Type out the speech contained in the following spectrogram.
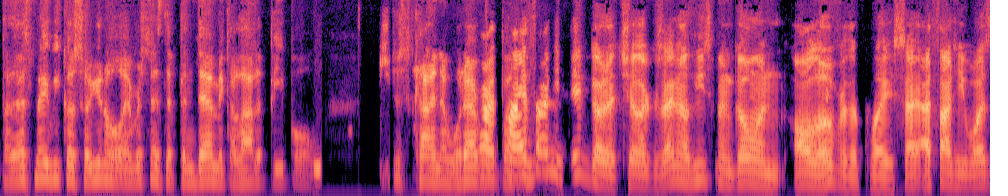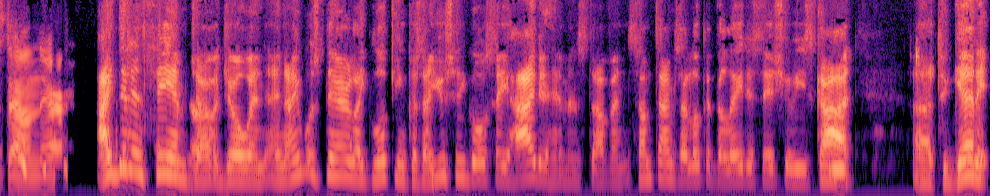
but that's maybe because so you know ever since the pandemic a lot of people just kind of whatever I, but I thought he did go to Chiller because I know he's been going all over the place. I, I thought he was down there. I didn't see him, Joe, Joe and, and I was there like looking because I usually go say hi to him and stuff. And sometimes I look at the latest issue he's got uh, to get it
